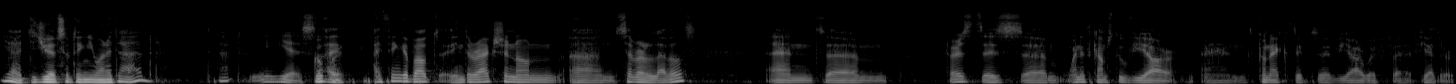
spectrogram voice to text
Yeah, did you have something you wanted to add to that? Yes, Go for I, it. I think about interaction on um, several levels, and um, first is um, when it comes to VR and connected uh, VR with uh, theater.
